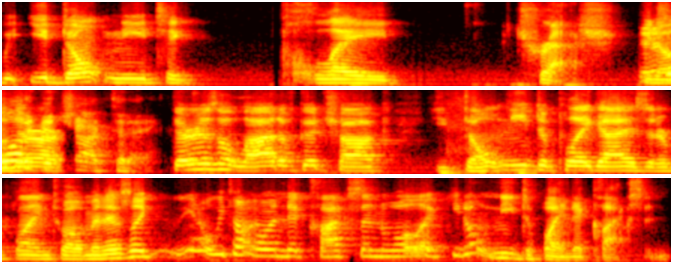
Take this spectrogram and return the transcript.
We you don't need to play trash. There's you know, a lot of good are, chalk today. There is a lot of good chalk. You don't need to play guys that are playing 12 minutes. Like, you know, we talk about Nic Claxton. Well, like, you don't need to play Nic Claxton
